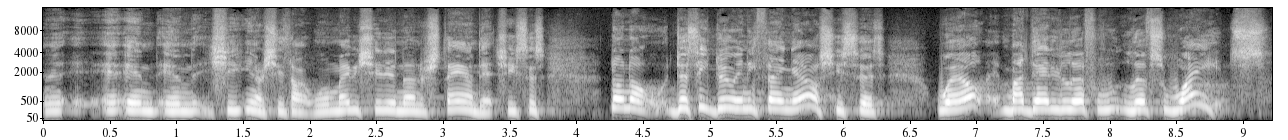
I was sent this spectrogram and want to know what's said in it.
And, and, and she, you know, she thought, well, maybe she didn't understand it. She says, no, no, does he do anything else? She says, Well, my daddy lift, lifts weights.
